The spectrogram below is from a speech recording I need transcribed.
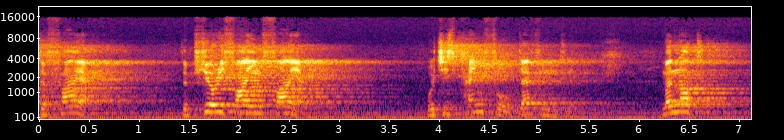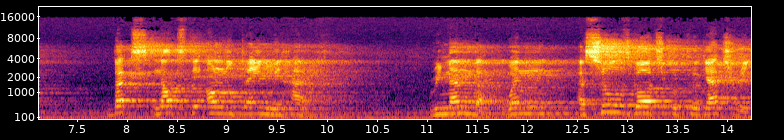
the fire, the purifying fire, which is painful, definitely, but not, but not the only pain we have. Remember, when a soul goes to purgatory,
